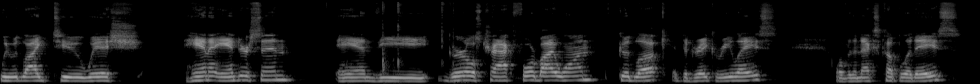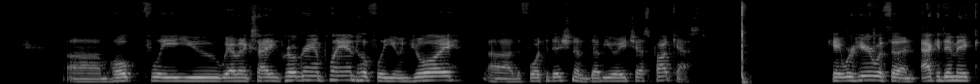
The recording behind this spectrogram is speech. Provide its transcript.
we would like to wish Hannah Anderson and the girls track 4x1 good luck at the Drake Relays over the next couple of days. Um, hopefully, you we have an exciting program planned. Hopefully, you enjoy uh, the fourth edition of the WHS podcast. Okay, we're here with an academic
